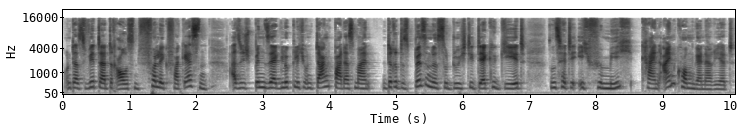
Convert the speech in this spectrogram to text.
Und das wird da draußen völlig vergessen. Also ich bin sehr glücklich und dankbar, dass mein drittes Business so durch die Decke geht. Sonst hätte ich für mich kein Einkommen generiert.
